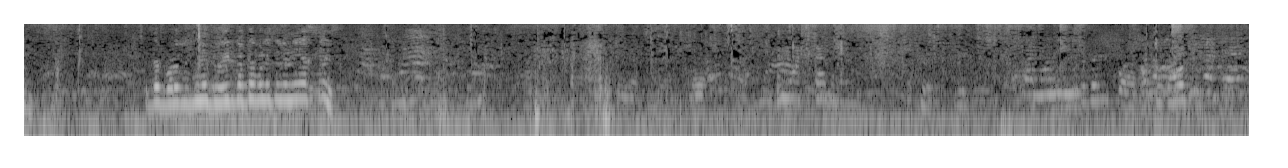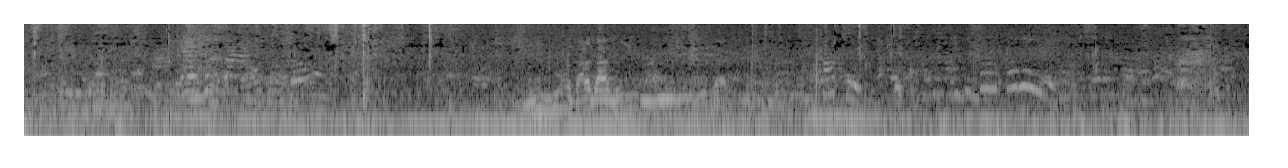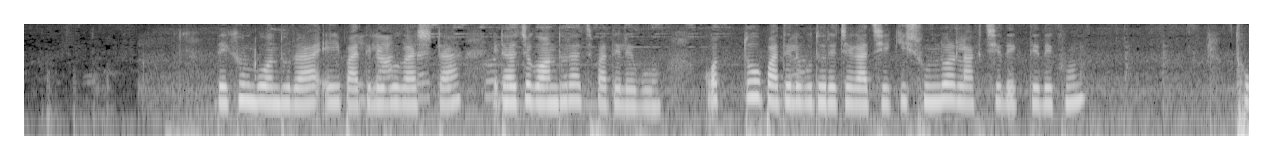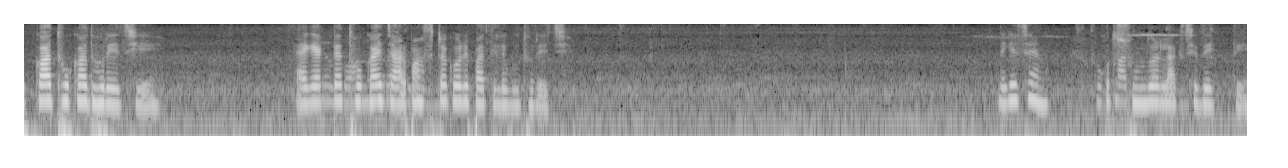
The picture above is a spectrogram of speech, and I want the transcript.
এটা বড় দুজনে দইয়ের কথা বলেছিল নিয়ে আসছিস? দেখুন বন্ধুরা এই পাতিলেবু গাছটা এটা হচ্ছে গন্ধরাজ পাতিলেবু। কত পাতিলেবু ধরেছে গাছে কি সুন্দর লাগছে দেখতে দেখুন। থোকা থোকা ধরেছে। এক একটা থোকায় চার পাঁচটা করে পাতিলেবু ধরেছে। দেখেছেন? কত সুন্দর লাগছে দেখতে।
